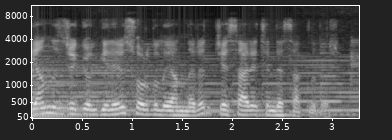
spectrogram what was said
yalnızca gölgeleri sorgulayanların cesaretinde saklıdır.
